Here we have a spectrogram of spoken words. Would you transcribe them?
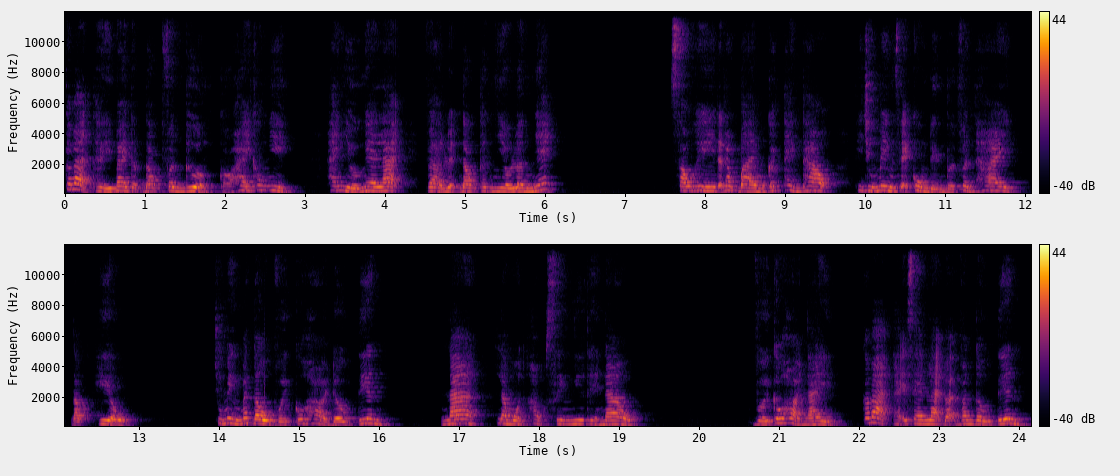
Các bạn thấy bài tập đọc phần thưởng có hay không nhỉ? Hãy nhớ nghe lại và luyện đọc thật nhiều lần nhé! Sau khi đã đọc bài một cách thành thạo thì chúng mình sẽ cùng đến với phần 2, đọc hiểu. Chúng mình bắt đầu với câu hỏi đầu tiên. Na là một học sinh như thế nào? Với câu hỏi này, các bạn hãy xem lại đoạn văn đầu tiên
